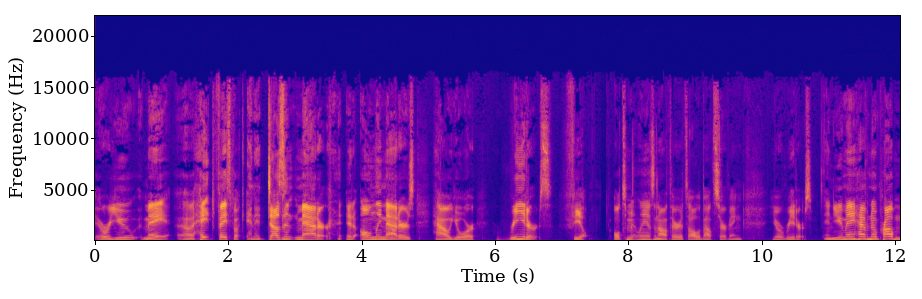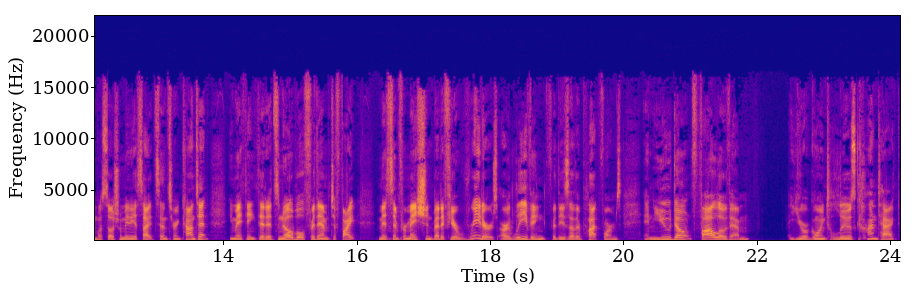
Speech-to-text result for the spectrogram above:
or you may uh, hate Facebook, and it doesn't matter. It only matters how your readers feel. Ultimately, as an author, it's all about serving your readers. And you may have no problem with social media sites censoring content. You may think that it's noble for them to fight misinformation. But if your readers are leaving for these other platforms and you don't follow them, you're going to lose contact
